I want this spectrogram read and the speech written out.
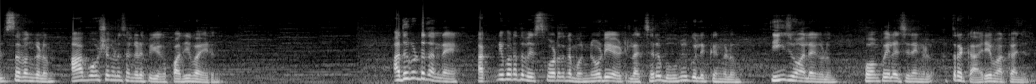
ഉത്സവങ്ങളും ആഘോഷങ്ങളും സംഘടിപ്പിക്കുക പതിവായിരുന്നു. അതുകൊണ്ട് തന്നെ അഗ്നിപർവത വിസ്ഫോടനത്തിന് മുന്നോടിയായിട്ടുള്ള ചെറു ഭൂമി കുലുക്കങ്ങളും തീജ്വാലകളും പോംപയിലെ ജനങ്ങൾ അത്ര കാര്യമാക്കാഞ്ഞത്.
